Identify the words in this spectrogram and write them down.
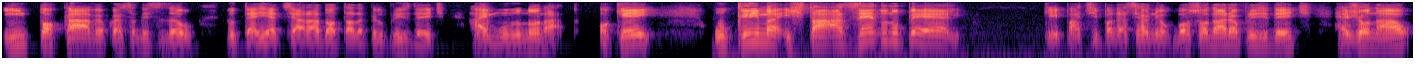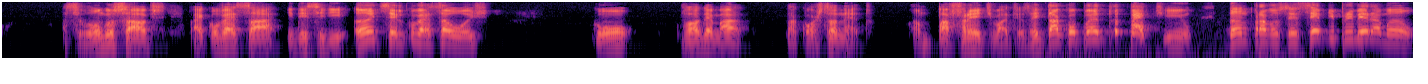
intocável com essa decisão do TRE de Ceará adotada pelo presidente Raimundo Nonato. Ok? O clima está azendo no PL. Quem participa dessa reunião com Bolsonaro é o presidente regional, Acilon Gonçalves, vai conversar e decidir. Antes ele conversa hoje com Valdemar da Costa Neto. Vamos para frente, Matheus. A gente está acompanhando tudo pertinho, dando para você sempre de primeira mão.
